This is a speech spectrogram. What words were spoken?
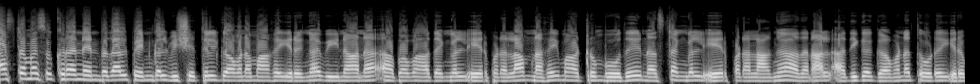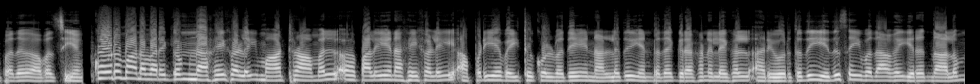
அஷ்டம சுக்கரன் என்பதால் பெண்கள் விஷயத்தில் கவனமாக இருங்க. வீணான அபவாதங்கள் ஏற்படலாம். நகை மாற்றும் போது நஷ்டங்கள் ஏற்படலாங்க. அதனால் அதிக கவனத்தோடு இருப்பது அவசியம். கூடுமான வரைக்கும் நகைகளை மாற்றாமல் பழைய நகைகளை அப்படியே வைத்துக் கொள்வதே நல்லது என்பதை கிரகநிலைகள் அறிவுறுத்தது. எது செய்வதாக இருந்தாலும்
